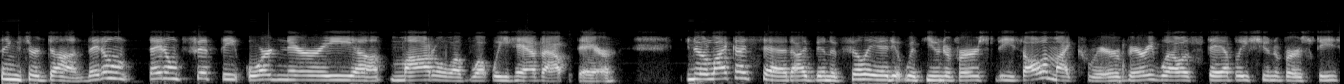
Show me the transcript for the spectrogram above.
things are done. They don't they don't fit the ordinary uh, model of what we have out there. You know, like I said, I've been affiliated with universities all of my career, very well established universities,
